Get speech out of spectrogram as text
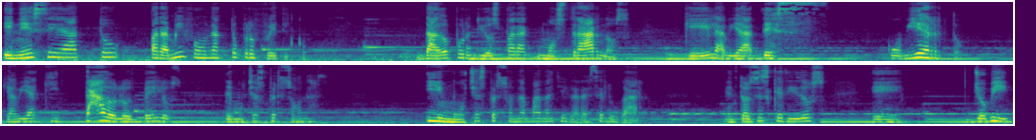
en ese acto, para mí fue un acto profético dado por Dios para mostrarnos que Él había descubierto, que había quitado los velos de muchas personas. Y muchas personas van a llegar a ese lugar. Entonces, queridos, eh, yo vi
